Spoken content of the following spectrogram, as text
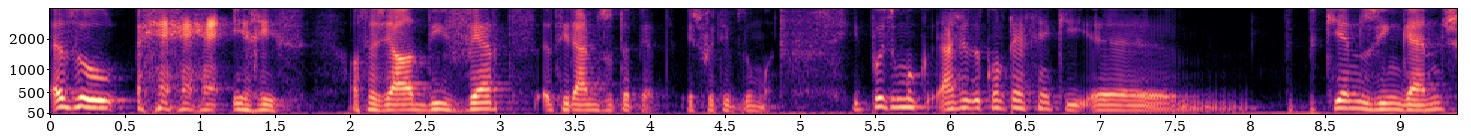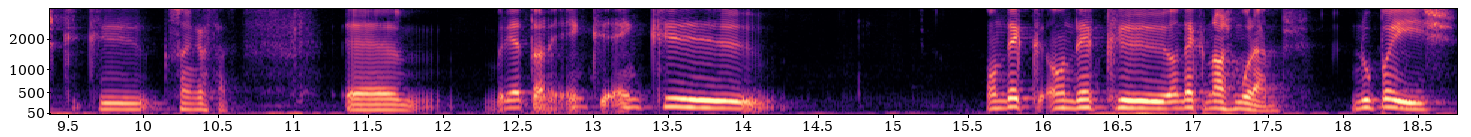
Azul. e ri-se. Ou seja, ela diverte-se a tirar-nos o tapete. Este foi o tipo de humor. E depois, uma, às vezes acontecem aqui uh, pequenos enganos que, que, que são engraçados. Uh, Maria Antónia, em que, em que onde é que onde é que onde é que nós moramos? No país.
